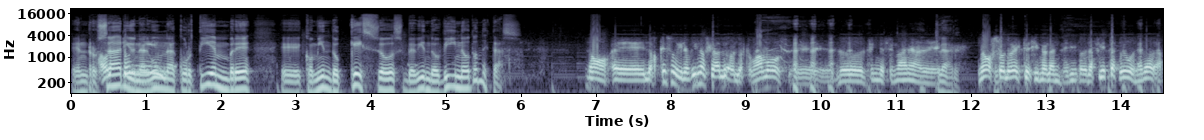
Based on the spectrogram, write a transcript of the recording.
¿En Rosario, en alguna curtiembre, eh, comiendo quesos, bebiendo vino? ¿Dónde estás? No, eh, los quesos y los vinos ya los, tomamos luego del fin de semana de, claro no solo este, sino el anterior de la fiesta, pero bueno, nada.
